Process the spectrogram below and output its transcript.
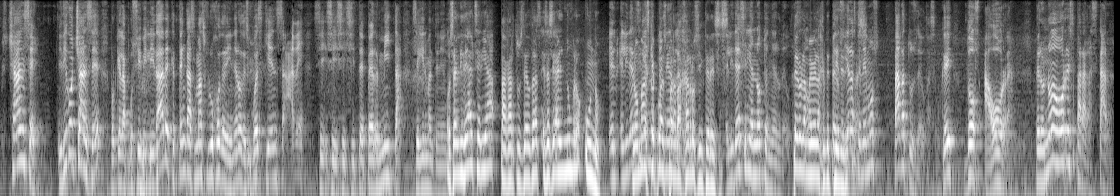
pues chance. Y digo chance porque la posibilidad de que tengas más flujo de dinero después, quién sabe si, si, si, si te permita seguir manteniendo. O sea, el ideal sería pagar tus deudas, ese sería el número uno. El- el ideal Lo sería más no que puedas para bajar los intereses. El ideal sería no tener deudas. Pero la ¿no? mayoría de la gente Pero tiene si ya las tenemos, paga tus deudas, ¿ok? Dos, ahorra. Pero no ahorres para gastar.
